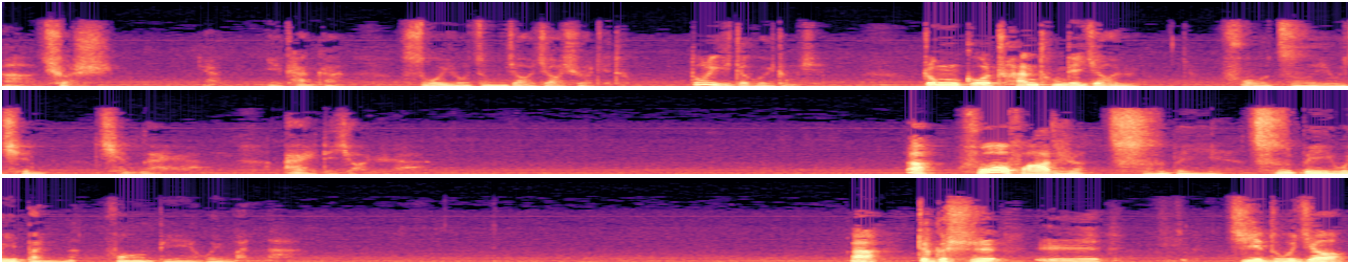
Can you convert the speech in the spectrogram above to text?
啊，确实。你看看，所有宗教教学里头，都以这个为中心。中国传统的教育，父子有亲，情爱啊，爱的教育啊。啊，佛法的是慈悲，慈悲为本呢，方便为门。啊，这个是呃，基督教、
